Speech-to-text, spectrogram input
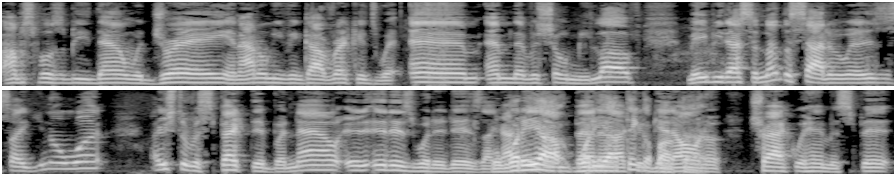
I'm supposed to be down with Dre, and I don't even got records with M. M never showed me love. Maybe that's another side of it. It's just like, you know what? I used to respect it, but now it, it is what it is. Like, But I what do think y'all- I'm what do better. y'all I think could get about on a track with him and spit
